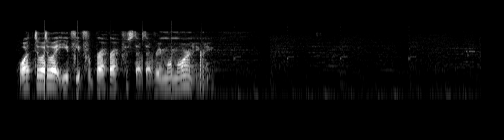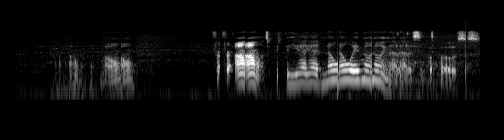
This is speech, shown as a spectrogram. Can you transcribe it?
What do I, do I eat for breakfast every morning? Know. For, for omelets, but you had no no way of knowing that, I suppose.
